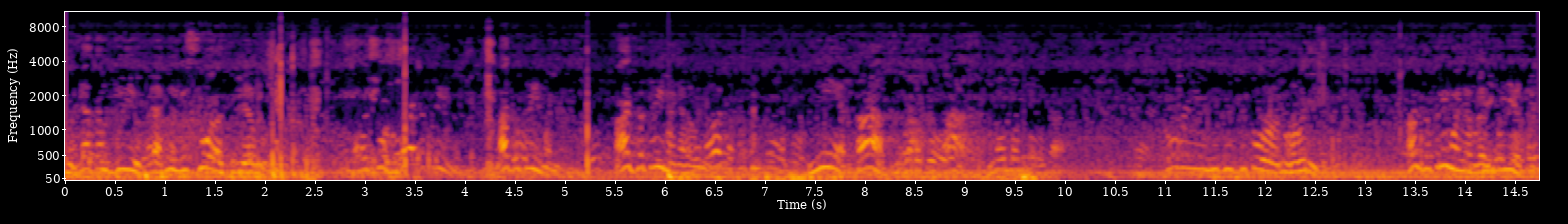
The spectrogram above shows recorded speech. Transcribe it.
Ну, я там был, блядь, ну еще раз говорю. Хорошо, ну давай затримай. А затримання. А затримання, говорю. Нет, а, а, Что вы не, ну, говорите? А затримання, блядь, поехали.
